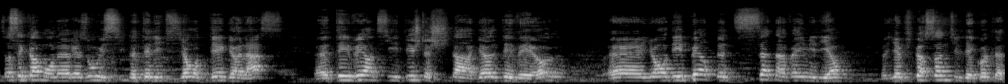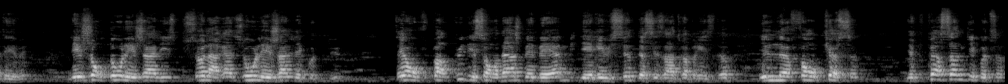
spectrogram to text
Ça, c'est comme on a un réseau ici de télévision dégueulasse. Euh, TV Anxiété, je te chie dans la gueule, TVA. Euh, ils ont des pertes de 17 à 20 millions. Il n'y a plus personne qui l'écoute, la TV. Les journaux, les gens lisent plus ça. La radio, les gens ne l'écoutent plus. Tu sais, on vous parle plus des sondages BBM et des réussites de ces entreprises-là. Ils ne font que ça. Il n'y a plus personne qui écoute ça.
